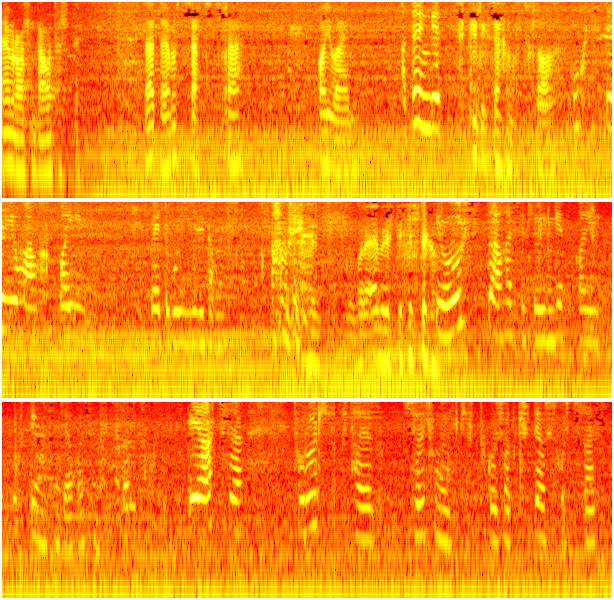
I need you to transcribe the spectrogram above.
амар олон даваа талтай. За за ямар ч сааччлаа. Гоё байна. Одоо ингээд Сэтгэл их сайхан болчихлоо. хүүхдтэй юм авах гоё байдаг үе ирээд байгаа юм шиг. Гүр амар сэтгэлтэй. Тэгээ өөрсдөө авахаас илүү ингээд гоё хүүхдийн масан ч явгаас санагдцаа. Тэгээ яарч төрөөл бит хоёр соёлын үйл твтгэхгүй шууд гэртээ өрөх учраас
